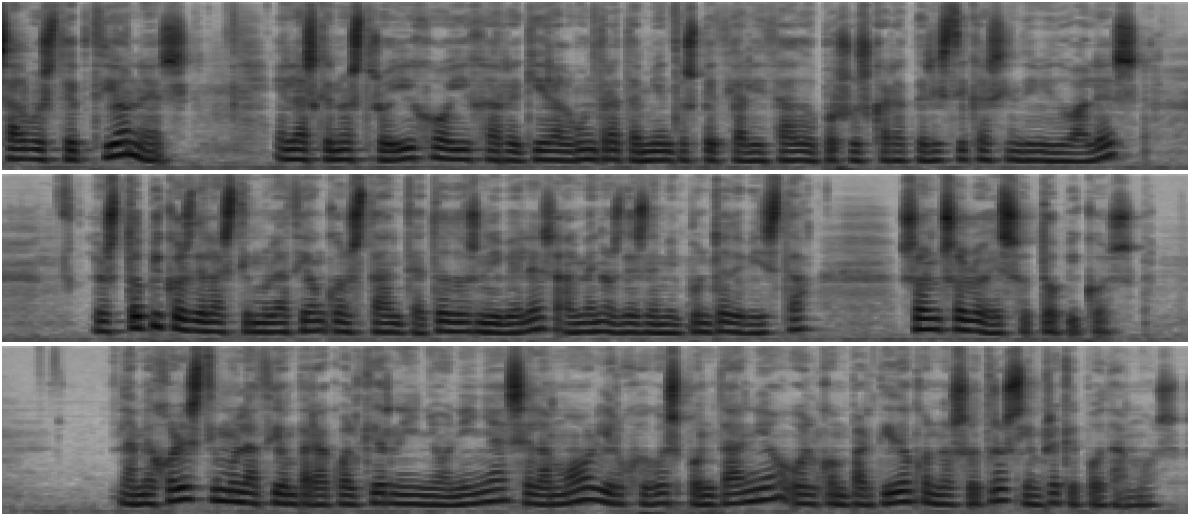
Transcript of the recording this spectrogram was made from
salvo excepciones en las que nuestro hijo o hija requiere algún tratamiento especializado por sus características individuales, los tópicos de la estimulación constante a todos niveles, al menos desde mi punto de vista, son solo eso, tópicos. La mejor estimulación para cualquier niño o niña es el amor y el juego espontáneo o el compartido con nosotros siempre que podamos.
